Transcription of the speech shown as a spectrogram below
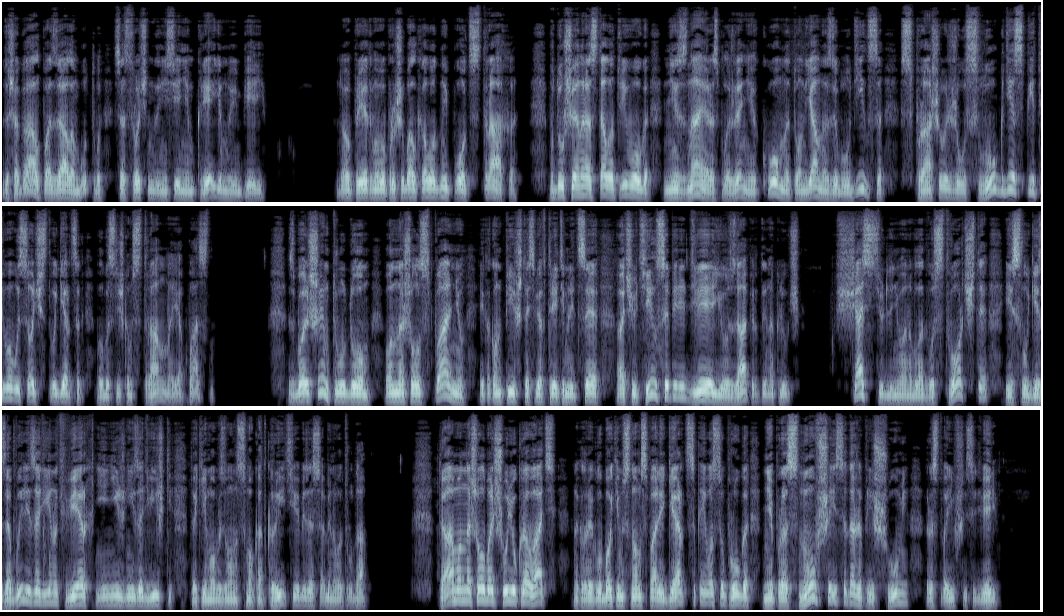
зашагал по залам, будто бы со срочным донесением к регенту империи. Но при этом его прошибал холодный пот страха. В душе нарастала тревога. Не зная расположения комнат, он явно заблудился. Спрашивать же услуг, где спит его высочество герцог, было бы слишком странно и опасно. С большим трудом он нашел спальню и, как он пишет о себе в третьем лице, очутился перед дверью, запертой на ключ. К счастью для него она была двустворчатая, и слуги забыли задвинуть верхние и нижние задвижки, таким образом он смог открыть ее без особенного труда. Там он нашел большую кровать, на которой глубоким сном спали герцог и его супруга, не проснувшиеся даже при шуме растворившейся двери.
